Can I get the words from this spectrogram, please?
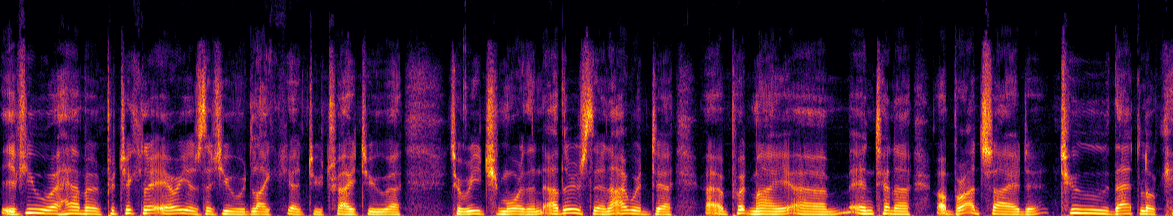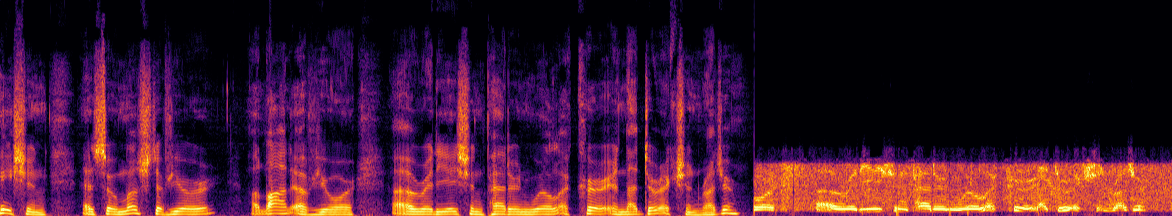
if you uh, have a particular areas that you would like uh, to try to uh, to reach more than others, then I would put my um, antenna broadside to that location, and so most of your a lot of your uh, radiation pattern will occur in that direction. Roger. Or uh, radiation pattern will occur in that direction. Roger.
